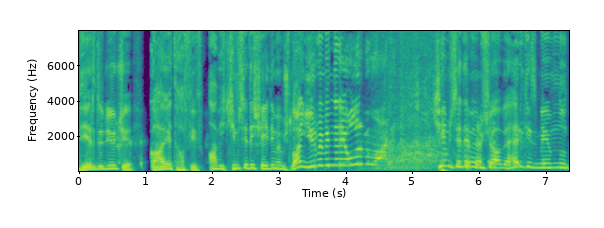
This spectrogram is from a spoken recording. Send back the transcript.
Diğeri de diyor ki gayet hafif. Abi kimse de şey dememiş lan 20 bin bu alet? Kimse dememiş abi herkes memnun.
